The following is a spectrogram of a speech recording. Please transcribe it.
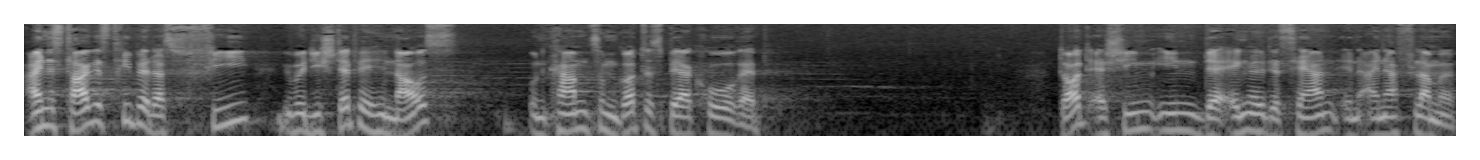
Eines Tages trieb er das Vieh über die Steppe hinaus und kam zum Gottesberg Horeb. Dort erschien ihm der Engel des Herrn in einer Flamme,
